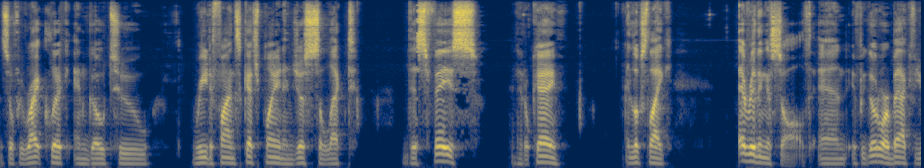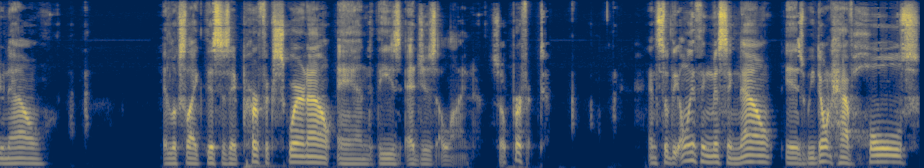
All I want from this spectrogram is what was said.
And so if we right click and go to redefine sketch plane and just select this face and hit OK, it looks like everything is solved. And if we go to our back view now, it looks like this is a perfect square now and these edges align. So perfect. And so the only thing missing now is we don't have holes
